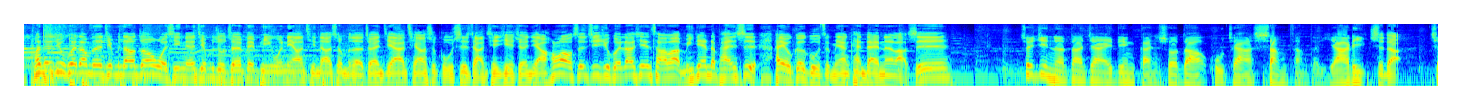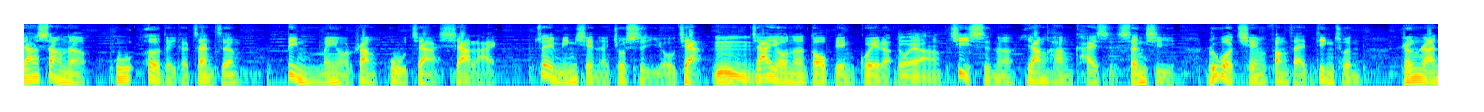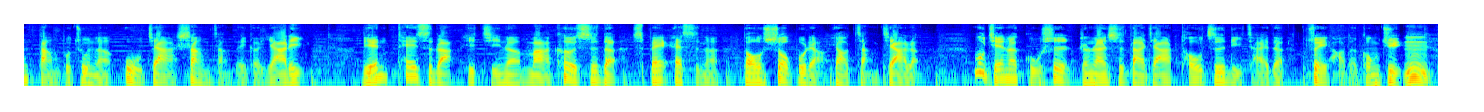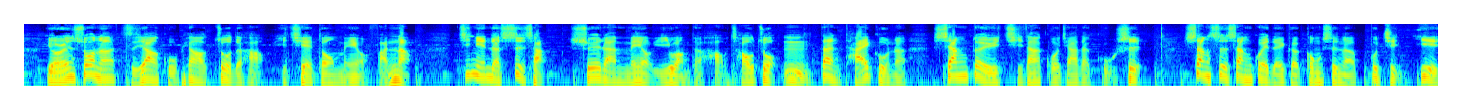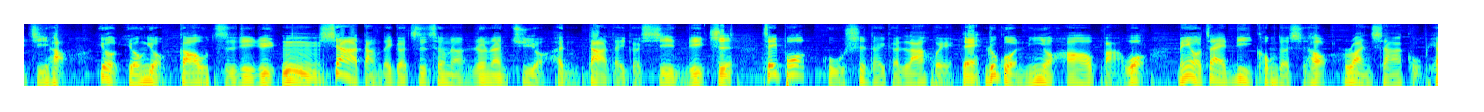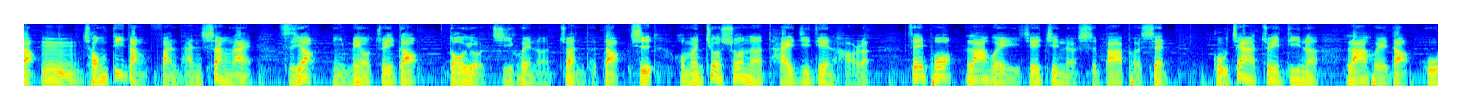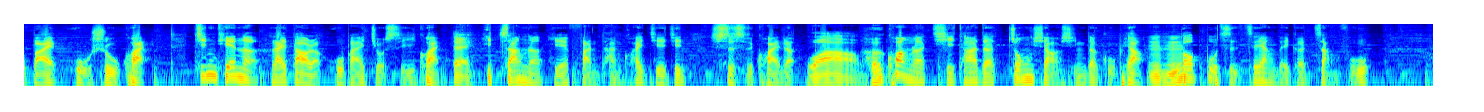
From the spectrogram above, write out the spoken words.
欢迎继续回到我们的节目当中，我是今天的节目主持人费平。我们邀请到是我们的专家，同样是股市涨千线专家洪老师，继续回到现场了。明天的盘市还有个股怎么样看待呢？老师，最近呢，大家一定感受到物价上涨的压力。是的，加上呢，乌俄的一个战争，并没有让物价下来。最明显的就是油价，嗯，加油呢都变贵了。对啊，即使呢，央行开始升息，如果钱放在定存，仍然挡不住呢物价上涨的一个压力，连 Tesla 以及呢马克思的 SpaceX 呢都受不了要涨价了。目前呢股市仍然是大家投资理财的最好的工具。嗯，有人说呢，只要股票做得好，一切都没有烦恼。今年的市场虽然没有以往的好操作，嗯，但台股呢相对于其他国家的股市，上市上柜的一个公司呢，不仅业绩好。又拥有高值利率，嗯，下档的一个支撑呢，仍然具有很大的一个吸引力。是这一波股市的一个拉回，对，如果你有好好把握，没有在利空的时候乱杀股票，嗯，从低档反弹上来，只要你没有追高，都有机会呢赚得到。是，我们就说呢，台积电好了，这一波拉回已接近了十八 percent，股价最低呢拉回到五百五十五块。今天呢，来到了五百九十一块，对，一张呢也反弹快接近四十块了。哇哦！何况呢，其他的中小型的股票，嗯哼，都不止这样的一个涨幅。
